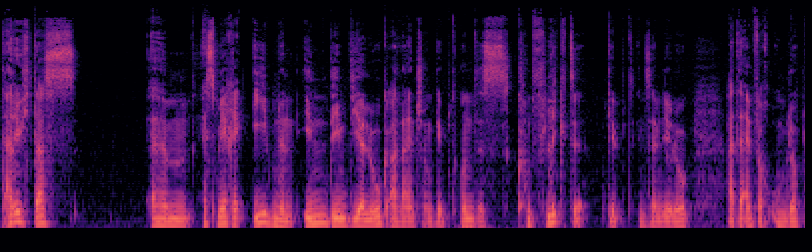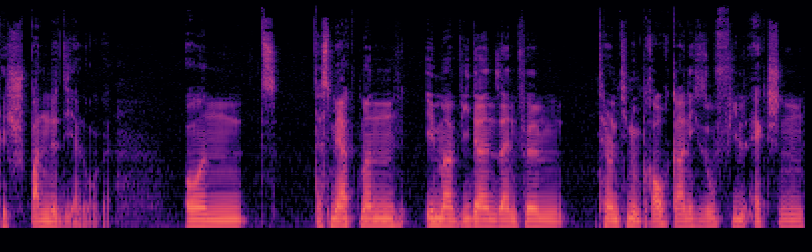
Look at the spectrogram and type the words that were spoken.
Dadurch, dass ähm, es mehrere Ebenen in dem Dialog allein schon gibt und es Konflikte gibt in seinem Dialog, hat er einfach unglaublich spannende Dialoge. Und das merkt man immer wieder in seinen Filmen. Tarantino braucht gar nicht so viel Action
